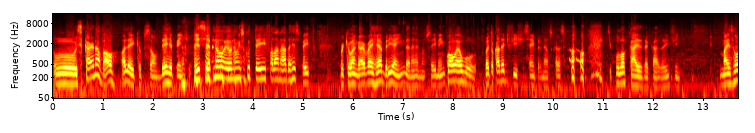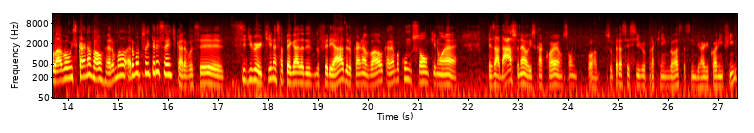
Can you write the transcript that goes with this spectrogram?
o Scarnaval, olha aí que opção, de repente. Esse ano eu não escutei falar nada a respeito, porque o hangar vai reabrir ainda, né? Não sei nem qual é o. Vai tocar Dead Fish sempre, né? Os caras são tipo locais da casa, enfim. Mas rolava o Scarnaval, era uma, era uma opção interessante, cara. Você se divertir nessa pegada de, do feriado, do carnaval, caramba, com um som que não é pesadaço, né? O Skacore é um som porra, super acessível para quem gosta assim de hardcore, enfim.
